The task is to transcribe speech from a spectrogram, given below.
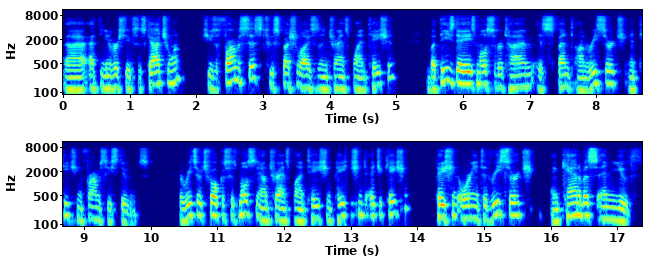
at the University of Saskatchewan. She's a pharmacist who specializes in transplantation, but these days, most of her time is spent on research and teaching pharmacy students. Her research focuses mostly on transplantation patient education, patient-oriented research, and cannabis and youth.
